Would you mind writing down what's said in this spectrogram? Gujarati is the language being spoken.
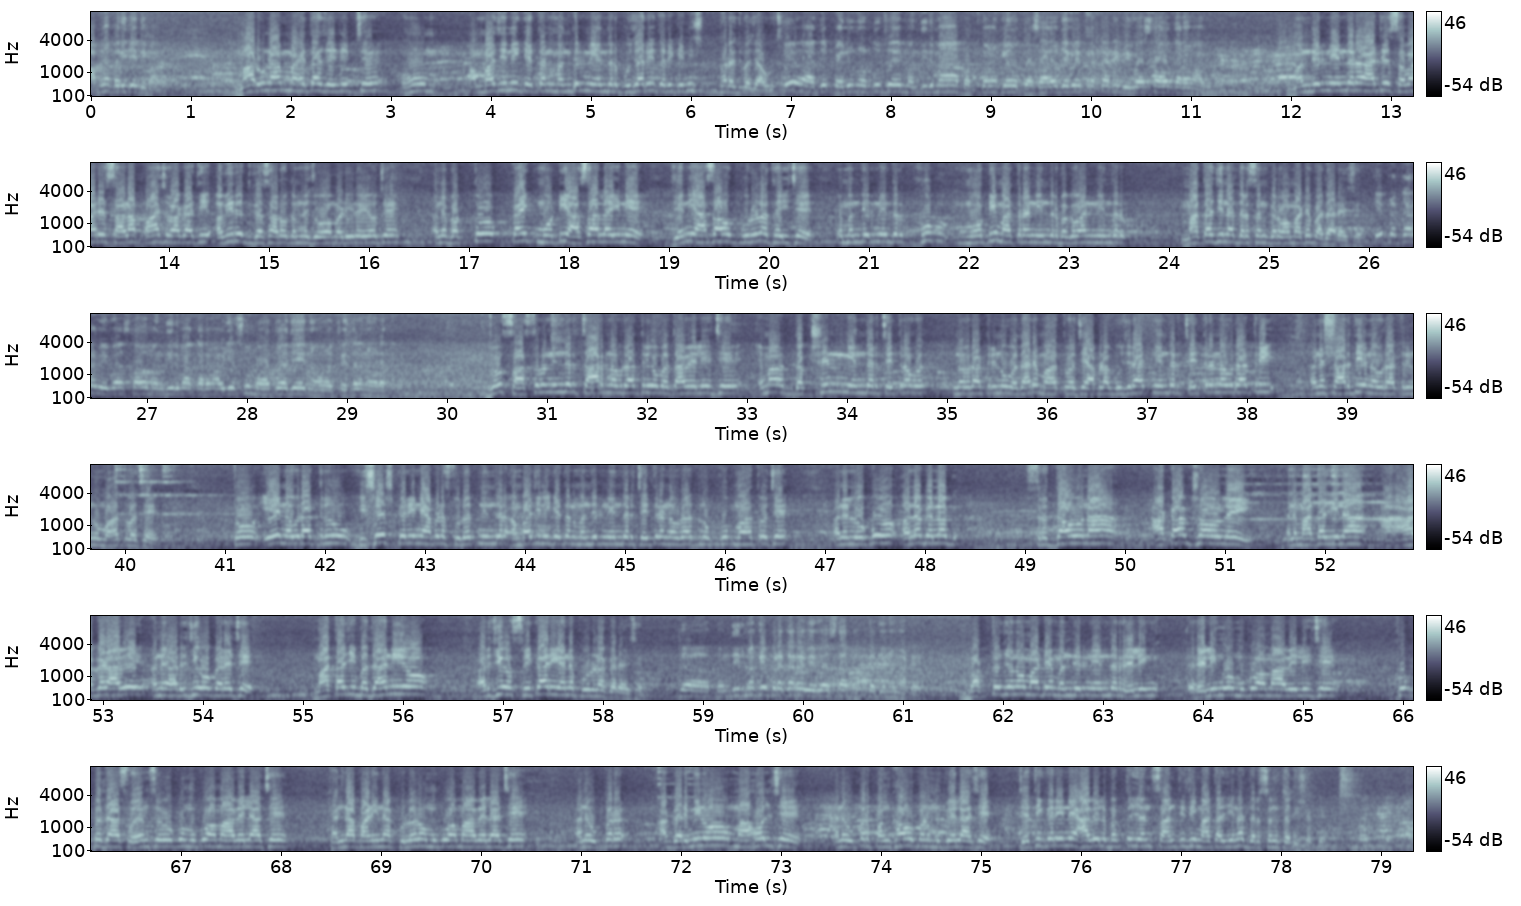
આપના પરિચયથી મારો. મારું નામ મહેતા જયદીપ છે. હું અંબાજીની કેતન મંદિરની અંદર પૂજારી તરીકેની ફરજ બજાવું છું. આજે પહેલું નોરતું છે? મંદિરમાં ભક્તોનો કેવો ઘસારો છે કઈ પ્રકારની વ્યવસ્થાઓ કરવામાં આવી મંદિરની અંદર આજે સવારે સાડા પાંચ વાગ્યાથી અવિરત ઘસારો તમને જોવા મળી રહ્યો છે અને ભક્તો કંઈક મોટી આશા લઈને જેની આશાઓ પૂર્ણ થઈ છે એ મંદિરની અંદર ખૂબ મોટી માત્રાની અંદર ભગવાનની અંદર માતાજીના દર્શન કરવા માટે પધારે છે. એ પ્રકારે વ્યવસ્થાઓ મંદિરમાં કરવામાં આવી છે? શું મહત્વ છે? ચૈત્ર નવરાત્રિ જો શાસ્ત્રોની અંદર ચાર નવરાત્રિઓ બતાવેલી છે, એમાં દક્ષિણની અંદર ચૈત્ર નવરાત્રિનું વધારે મહત્વ છે. આપણા ગુજરાતની અંદર ચૈત્ર નવરાત્રિ અને શારદીય નવરાત્રિનું મહત્વ છે. તો એ નવરાત્રિનું વિશેષ કરીને આપણે સુરતની અંદર, અંબાજી નિકેતન મંદિરની અંદર ચૈત્ર નવરાત્રિનું ખૂબ મહત્વ છે. અને લોકો અલગ અલગ શ્રદ્ધાઓના આકાંક્ષાઓ લઈ અને માતાજીના આગળ આવે અને અરજીઓ કરે છે. માતાજી બધાનીઓ અરજીઓ સ્વીકારી અને પૂર્ણ કરે છે. મંદિરમાં કઈ પ્રકારે વ્યવસ્થા ભક્તજનો માટે? ભક્તજનો માટે મંદિરની અંદર રેલિંગ રેલિંગો મૂકવામાં આવેલી છે. ખૂબ બધા સ્વયંસેવકો મૂકવામાં આવેલા છે. ઠંડા પાણીના કુલરો મૂકવામાં આવેલા છે. અને ઉપર આ ગરમીનો માહોલ છે અને ઉપર પંખાઓ પણ મૂકેલા છે. જેથી કરીને આવેલ ભક્તજન શાંતિથી માતાજીના દર્શન કરી શકે.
